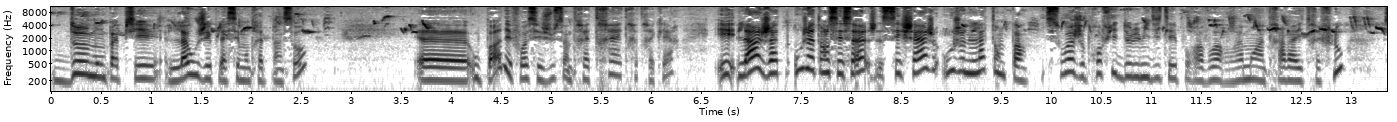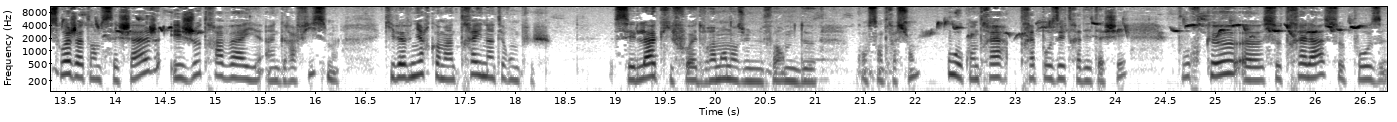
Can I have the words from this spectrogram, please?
de mon papier, là où j'ai placé mon trait de pinceau. Euh, ou pas, des fois c'est juste un trait très très très clair. Et là, où j'attends le séchage, ou je ne l'attends pas. Soit je profite de l'humidité pour avoir vraiment un travail très flou, soit j'attends le séchage et je travaille un graphisme qui va venir comme un trait ininterrompu. C'est là qu'il faut être vraiment dans une forme de concentration, ou au contraire très posé, très détaché, pour que euh, ce trait-là se pose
